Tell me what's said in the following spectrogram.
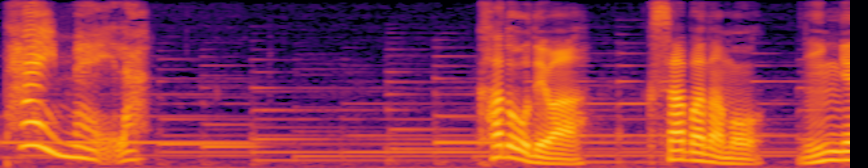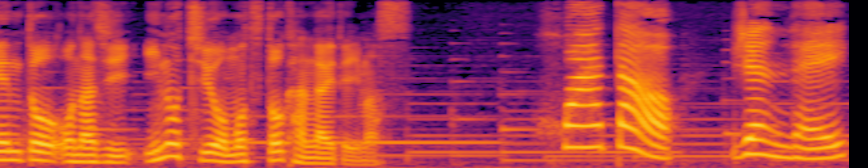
太美了。華道では草花も人間と同じ命を持つと考えています。花道认为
